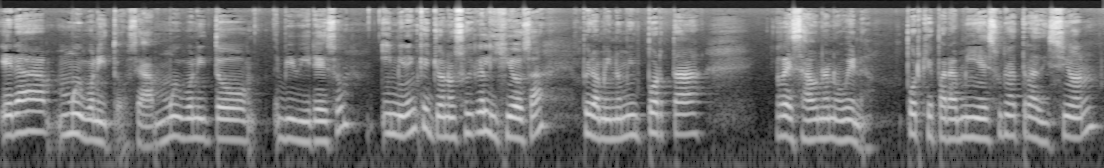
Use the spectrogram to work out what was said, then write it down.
Era muy bonito, o sea, muy bonito vivir eso. Y miren que yo no soy religiosa, pero a mí no me importa rezar una novena, porque para mí es una tradición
